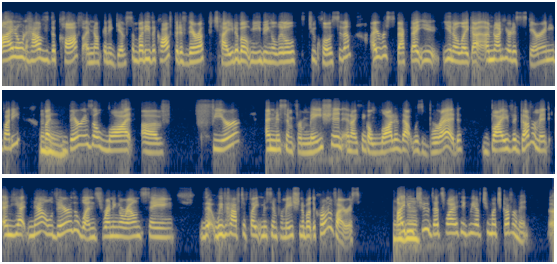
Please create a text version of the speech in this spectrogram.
I don't have the cough. I'm not going to give somebody the cough, but if they're uptight about me being a little too close to them, I respect that you, you know, like I, am not here to scare anybody, mm-hmm. but there is a lot of fear and misinformation. And I think a lot of that was bred by the government. And yet now they're the ones running around saying that we have to fight misinformation about the coronavirus. Mm-hmm. I do mm-hmm. too. That's why I think we have too much government.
